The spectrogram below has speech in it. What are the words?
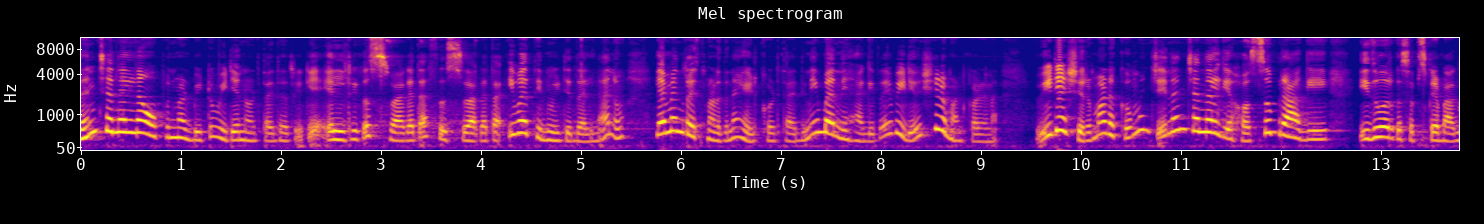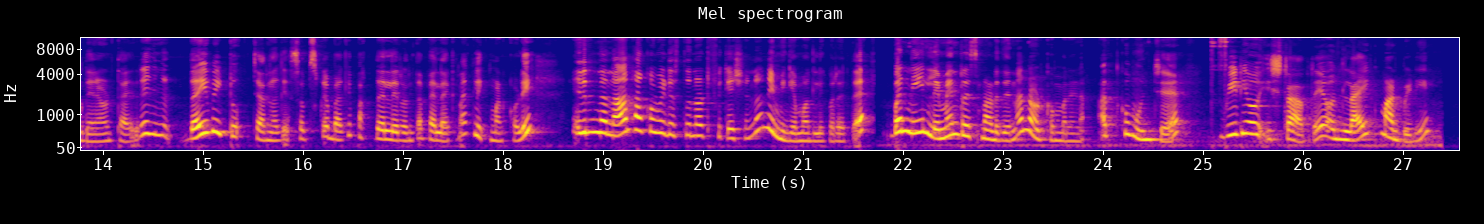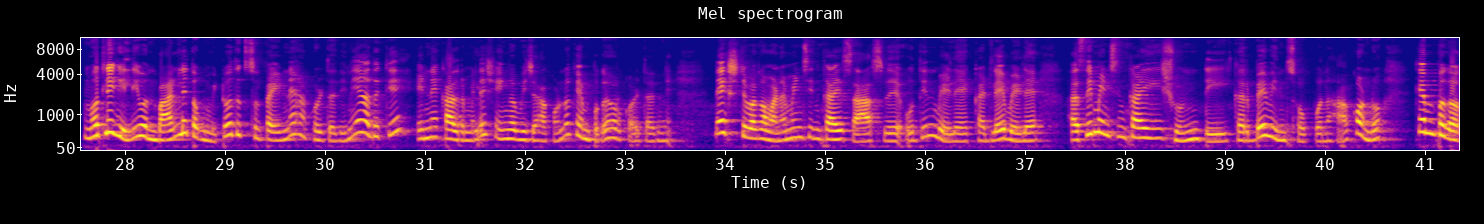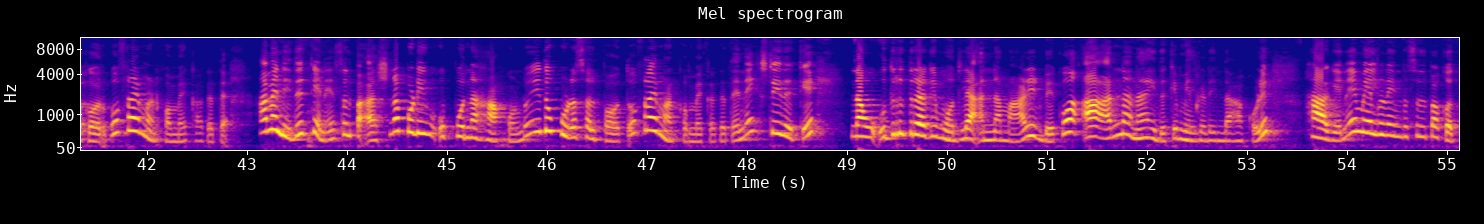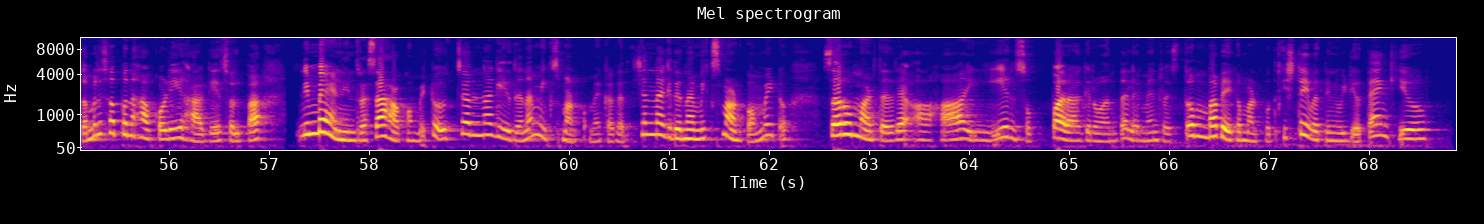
ನನ್ನ ಚಾನೆಲ್ನ ಓಪನ್ ಮಾಡಿಬಿಟ್ಟು ವಿಡಿಯೋ ನೋಡ್ತಾ ಇದ್ದವರಿಗೆ ಎಲ್ರಿಗೂ ಸ್ವಾಗತ, ಸುಸ್ವಾಗತ. ಇವತ್ತಿನ ವಿಡಿಯೋದಲ್ಲಿ ನಾನು ಲೆಮನ್ ರೈಸ್ ಮಾಡೋದನ್ನು ಹೇಳ್ಕೊಡ್ತಾ ಇದ್ದೀನಿ. ಬನ್ನಿ ಹಾಗಿದ್ರೆ ವಿಡಿಯೋ ಶುರು ಮಾಡ್ಕೊಳ್ಳೋಣ. ವಿಡಿಯೋ ಶುರು ಮಾಡೋಕ್ಕೂ ಮುಂಚೆ ನನ್ನ ಚಾನಲ್ಗೆ ಹೊಸಬ್ರಾಗಿ ಇದುವರೆಗೂ ಸಬ್ಸ್ಕ್ರೈಬ್ ಆಗದೆ ನೋಡ್ತಾ ಇದ್ದರೆ ದಯವಿಟ್ಟು ಚಾನಲ್ಗೆ ಸಬ್ಸ್ಕ್ರೈಬ್ ಆಗಿ ಪಕ್ಕದಲ್ಲಿರೋಂಥ ಬೆಲ್ಲೈಕನ್ನ ಕ್ಲಿಕ್ ಮಾಡ್ಕೊಳ್ಳಿ. ಇದರಿಂದ ನಾನು ಹಾಕೋ ವಿಡಿಯೋಸ್ದು ನೋಟಿಫಿಕೇಷನ್ನು ನಿಮಗೆ ಮೊದಲಿಗೆ ಬರುತ್ತೆ. ಬನ್ನಿ ಲೆಮನ್ ರೈಸ್ ಮಾಡೋದನ್ನು ನೋಡ್ಕೊಂಬರೋಣ ಅದಕ್ಕೂ ಮುಂಚೆ ವಿಡಿಯೋ ಇಷ್ಟ ಆದರೆ ಒಂದು ಲೈಕ್ ಮಾಡಿಬಿಡಿ. ಮೊದಲಿಗೆ ಇಲ್ಲಿ ಒಂದು ಬಾಣಲೆ ತೊಗೊಂಬಿಟ್ಟು ಅದಕ್ಕೆ ಸ್ವಲ್ಪ ಎಣ್ಣೆ ಹಾಕ್ಕೊಳ್ತಾ ಇದ್ದೀನಿ ಅದಕ್ಕೆ ಎಣ್ಣೆ ಕಾದ್ರ ಮೇಲೆ ಶೇಂಗಾ ಬೀಜ ಹಾಕ್ಕೊಂಡು ಕೆಂಪಗೆ ಹುರ್ಕೊಳ್ತಾ ಇದ್ದೀನಿ ನೆಕ್ಸ್ಟ್ ಇವಾಗ ಒಣಮೆಣಸಿನ್ಕಾಯಿ, ಸಾಸಿವೆ, ಉದ್ದಿನಬೇಳೆ, ಕಡಲೆಬೇಳೆ, ಹಸಿಮೆಣಸಿನ್ಕಾಯಿ, ಶುಂಠಿ, ಕರ್ಬೇವಿನ ಸೊಪ್ಪನ್ನು ಹಾಕ್ಕೊಂಡು ಕೆಂಪಗಾಗೋವರೆಗೂ ಫ್ರೈ ಮಾಡ್ಕೊಬೇಕಾಗತ್ತೆ. ಆಮೇಲೆ ಇದಕ್ಕೇ ಸ್ವಲ್ಪ ಅರ್ಶಿನ ಪುಡಿ ಉಪ್ಪನ್ನು ಹಾಕ್ಕೊಂಡು ಇದು ಕೂಡ ಸ್ವಲ್ಪ ಹೊತ್ತು ಫ್ರೈ ಮಾಡ್ಕೊಬೇಕಾಗತ್ತೆ. ನೆಕ್ಸ್ಟ್ ಇದಕ್ಕೆ ನಾವು ಉದುರುದ್ರಾಗಿ ಮೊದಲೇ ಅನ್ನ ಮಾಡಿಡಬೇಕು. ಆ ಅನ್ನನ ಇದಕ್ಕೆ ಮೇಲ್ಗಡೆಯಿಂದ ಹಾಕ್ಕೊಳ್ಳಿ ಹಾಗೆಯೇ ಮೇಲ್ಗಡೆಯಿಂದ ಸ್ವಲ್ಪ ಕೊತ್ತಂಬರಿ ಸೊಪ್ಪನ್ನು ಹಾಕ್ಕೊಳ್ಳಿ ಹಾಗೆ ಸ್ವಲ್ಪ ನಿಂಬೆಹಣ್ಣಿನ ರಸ ಹಾಕೊಂಡ್ಬಿಟ್ಟು ಚೆನ್ನಾಗಿ ಇದನ್ನು ಮಿಕ್ಸ್ ಮಾಡ್ಕೊಬೇಕಾಗತ್ತೆ. ಚೆನ್ನಾಗಿ ಇದನ್ನು ಮಿಕ್ಸ್ ಮಾಡ್ಕೊಂಬಿಟ್ಟು ಸರ್ವ್ ಮಾಡ್ತಾಯಿದ್ರೆ ಆಹಾ, ಏನು ಸೂಪರ್ ಆಗಿರುವಂಥ ಲೆಮನ್ ರೈಸ್ ತುಂಬ ಬೇಗ ಮಾಡ್ಬೋದು. ಇಷ್ಟೇ ಇವತ್ತಿನ ವಿಡಿಯೋ ಥ್ಯಾಂಕ್ ಯು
